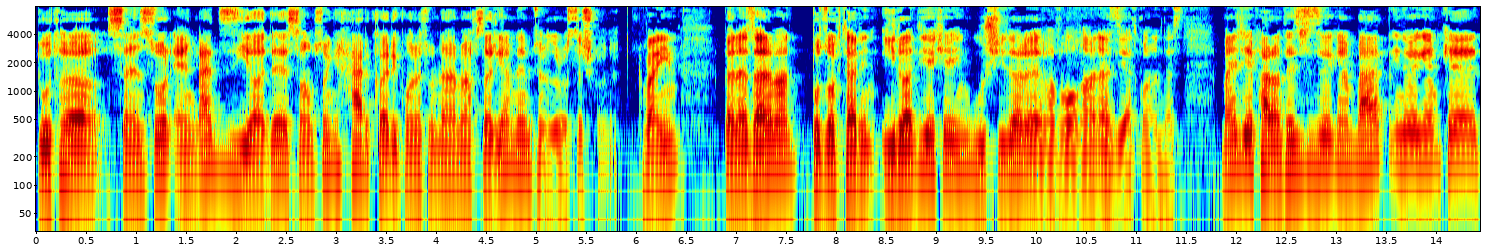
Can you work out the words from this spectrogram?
دو تا سنسور انقدر زیاده سامسونگ هر کاری کنه تو نرم افزاری هم نمی‌تونه درستش کنه. و این به نظر من بزرگترین ایرادیه که این گوشی داره و واقعا اذیت کننده است. من یه پرانتز چیزی بگم. بعد اینو بگم که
